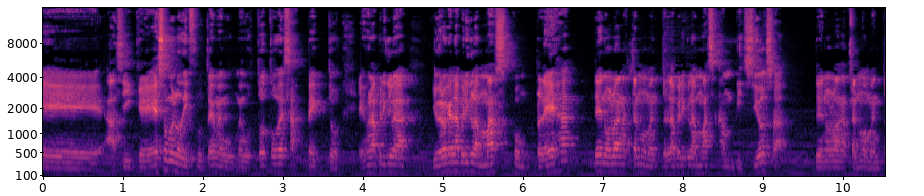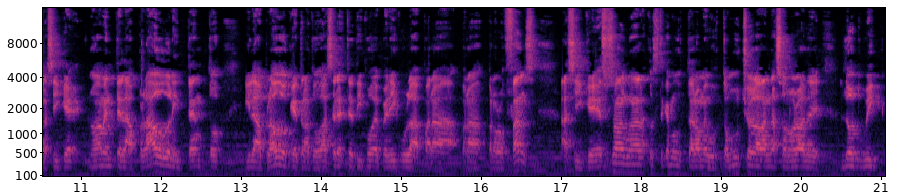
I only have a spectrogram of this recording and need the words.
Eh, así que eso me lo disfruté, me, me gustó todo ese aspecto. Es una película, yo creo que es la película más compleja de Nolan hasta el momento, es la película más ambiciosa de Nolan hasta el momento, así que nuevamente le aplaudo el intento y le aplaudo que trató de hacer este tipo de película para, para, para los fans. Así que esas son algunas de las cosas que me gustaron. Me gustó mucho la banda sonora de Ludwig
